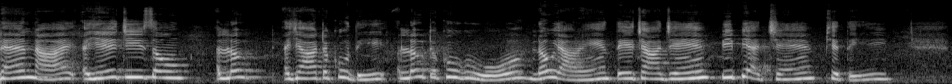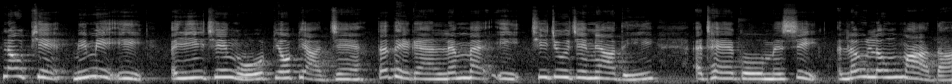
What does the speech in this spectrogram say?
လမ်း၌အရေးကြီးဆုံးအလုတ်အရာတစ်ခုသည် အလုတ်တစ်ခုခုကိုလုပ်ရရင်တေချာခြင်းပြီးပြတ်ခြင်းဖြစ်သည်နှုတ်ဖြင့်မိမိ၏အရေးချင်းကို ပြောပြခြင်းတသက်ခံလက်မှတ်၏ချီးကျူးခြင်းများသည် အထယ်ကိုမရှိ အလုတ်လုံးမှသာ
